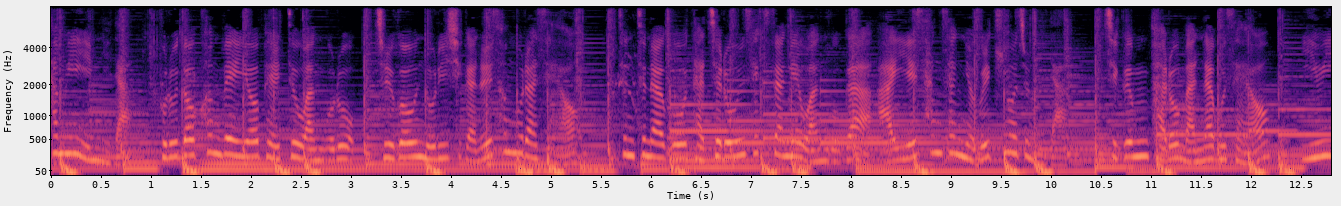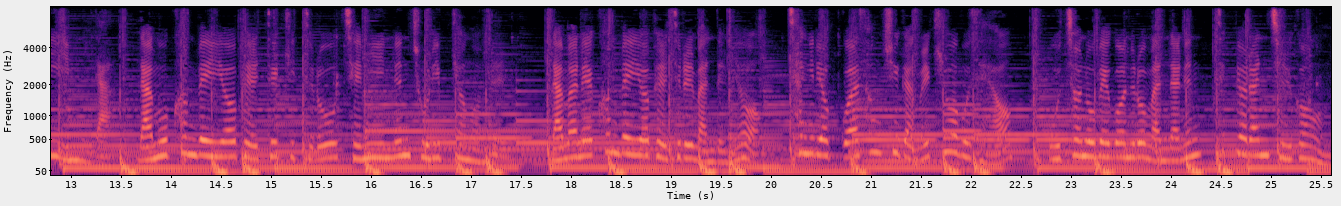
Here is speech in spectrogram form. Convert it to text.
3위입니다. 브루더 컨베이어 벨트 완구로 즐거운 놀이 시간을 선물하세요. 튼튼하고 다채로운 색상의 완구가 아이의 상상력을 키워줍니다. 지금 바로 만나보세요. 2위입니다. 나무 컨베이어 벨트 키트로 재미있는 조립 경험을. 나만의 컨베이어 벨트를 만들며 창의력과 성취감을 키워보세요. 5,500원으로 만나는 특별한 즐거움.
